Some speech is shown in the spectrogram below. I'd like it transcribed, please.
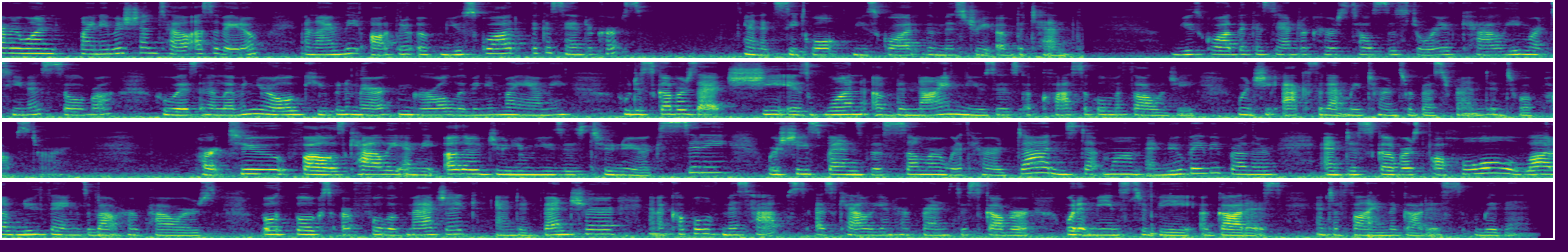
Hi everyone, my name is Chantel Acevedo and I am the author of Muse Squad, The Cassandra Curse and its sequel, Muse Squad, The Mystery of the Tenth. Muse Squad, The Cassandra Curse tells the story of Callie Martinez Silva, who is an 11-year-old Cuban-American girl living in Miami, who discovers that she is one of the nine muses of classical mythology when she accidentally turns her best friend into a pop star. Part two follows Callie and the other junior muses to New York City, where she spends the summer with her dad and stepmom and new baby brother and discovers a whole lot of new things about her powers. Both books are full of magic and adventure and a couple of mishaps as Callie and her friends discover what it means to be a goddess and to find the goddess within.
